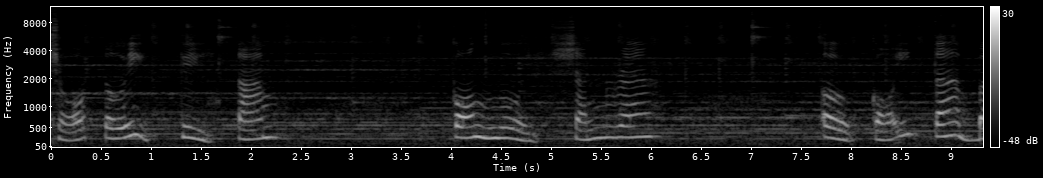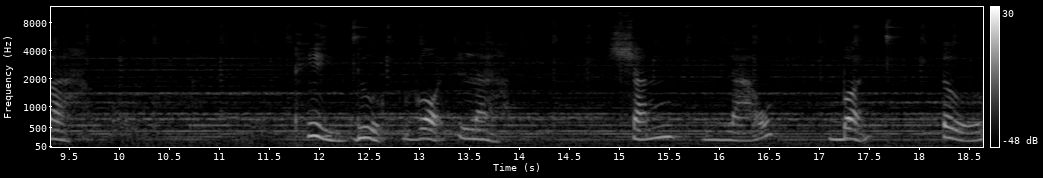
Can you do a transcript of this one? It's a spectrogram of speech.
Cho tới kỳ tam, con người sanh ra ở cõi ta bà thì được gọi là sanh lão bệnh tử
